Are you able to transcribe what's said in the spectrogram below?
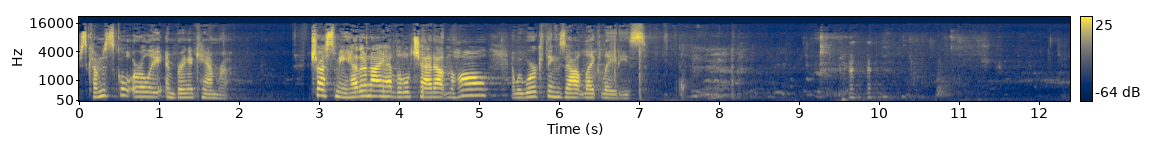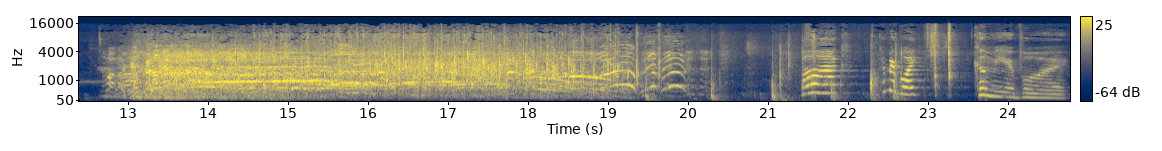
Just come to school early and bring a camera. Trust me, Heather and I had a little chat out in the hall, and we worked things out like ladies. Buck, come here, boy. Come here, boy.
